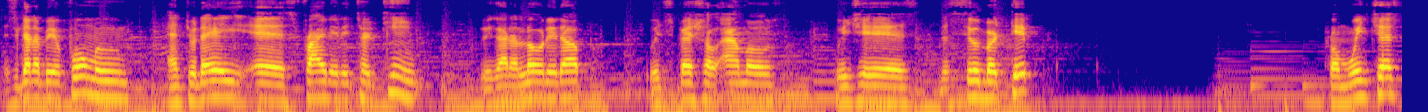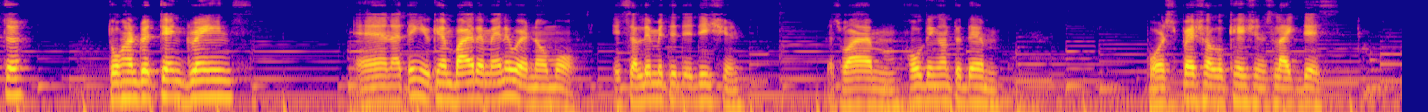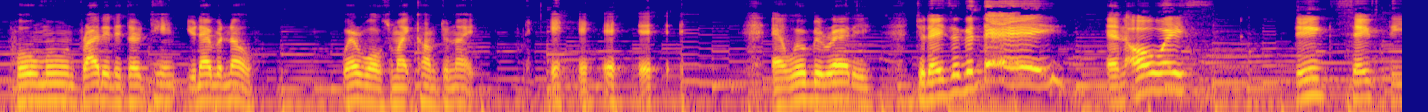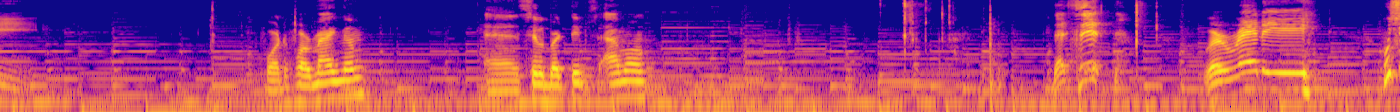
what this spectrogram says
is gonna be a full moon, and today is Friday the 13th. We gotta load it up with special ammos, which is the silver tip from Winchester, 210 grains, and I think you can buy them anywhere no more. It's a limited edition. That's why I'm holding on to them for special occasions like this. Full moon, Friday the 13th, you never know werewolves might come tonight. and we'll be ready. Today's a good day. And always think safety. 44 Magnum and Silver Tips ammo. That's it. We're ready. Whoosh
